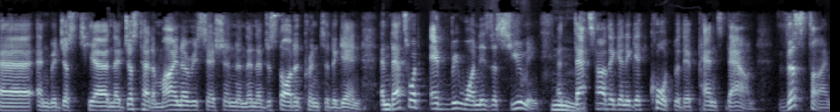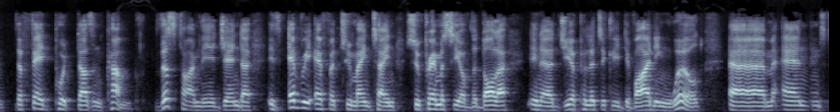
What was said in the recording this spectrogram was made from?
uh, and we're just here and they've just had a minor recession and then they've just started printed again. And that's what everyone is assuming. Mm. And that's how they're going to get caught with their pants down. This time, the Fed put doesn't come. This time, the agenda is every effort to maintain supremacy of the dollar in a geopolitically dividing world, um, and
